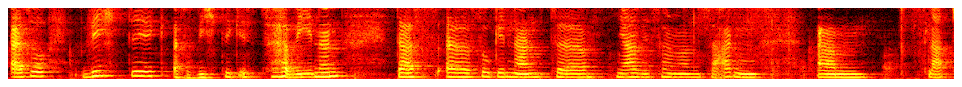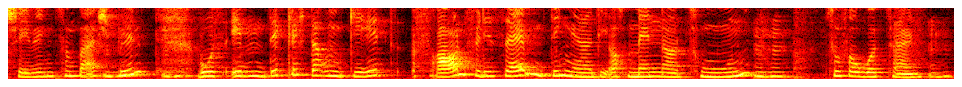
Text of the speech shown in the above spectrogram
also wichtig, also wichtig ist zu erwähnen, dass äh, sogenannte, ja, wie soll man sagen, ähm, Slut-Shaming zum Beispiel, wo es eben wirklich darum geht, Frauen für dieselben Dinge, die auch Männer tun, zu verurteilen,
